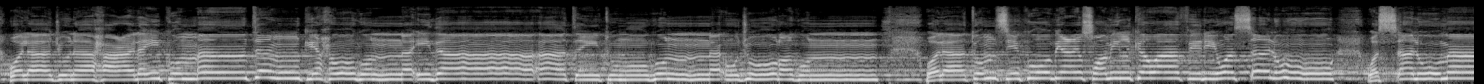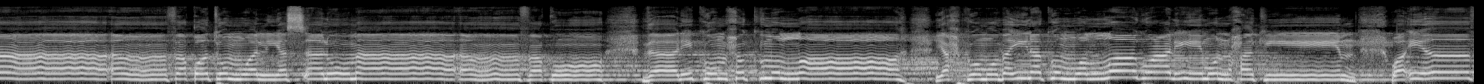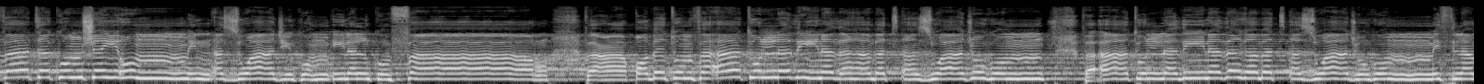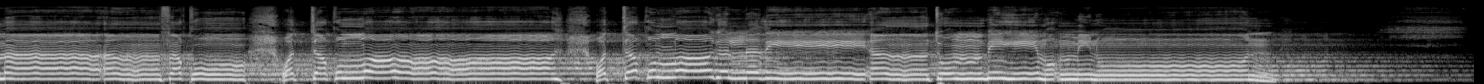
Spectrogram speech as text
ولا جناح عليكم أن تنكحوهن إذا آتيتموهن أجورهن ولا تمسكوا بعصم الكوافر واسألوا واسألوا ما أنفقتم وليسألوا ما أنفقوا ذلكم حكم الله يحكم بينكم والله عليم حكيم وإن فاتكم شيء من أزواجكم إلى الكفار فعاقبتم فآتوا الذين ذهبت أزواجهم فآتوا الذين ذهبت أزواجهم مثل ما أنفقوا واتقوا الله واتقوا الله الذي أنتم به مؤمنون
